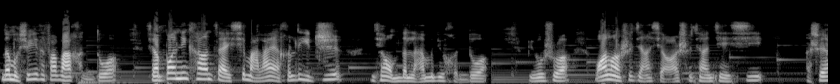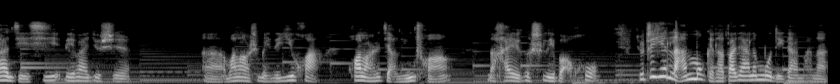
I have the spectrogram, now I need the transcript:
那么学习的方法很多，像邦尼康在喜马拉雅和荔枝，你像我们的栏目就很多，比如说王老师讲小儿舌象间隙。舌象解析，另外就是，呃，王老师每日一话，黄老师讲临床，那还有一个视力保护，就这些栏目给到大家的目的干嘛呢？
